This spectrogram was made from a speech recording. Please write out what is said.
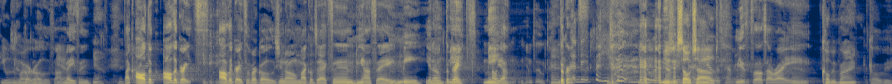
he was a Virgo. Virgos are yeah. amazing. Yeah. yeah. Like all the all the greats, all the greats of Virgos. You know, mm-hmm. Michael Jackson, mm-hmm. Beyonce, mm-hmm. me. You know, the Me. greats. Me. Oh yeah, him too. The I greats. knew, I knew it was Music coming. Soul Child. it was coming. Musiq Soulchild, right? Kobe Bryant. Kobe.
